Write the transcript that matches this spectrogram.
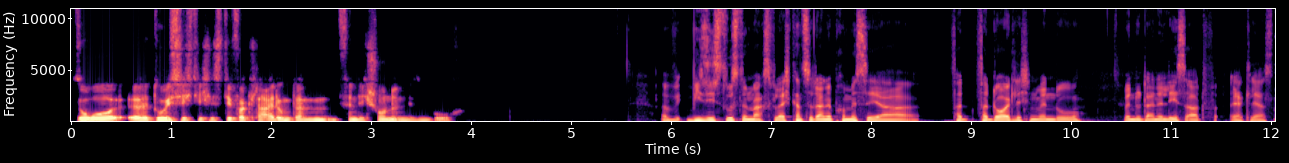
So äh, durchsichtig ist die Verkleidung dann, finde ich, schon in diesem Buch. Wie, wie siehst du es denn, Max? Vielleicht kannst du deine Prämisse ja ver verdeutlichen, wenn du, wenn du deine Lesart erklärst.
